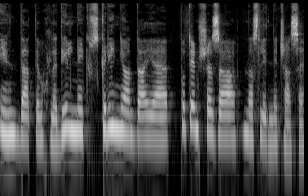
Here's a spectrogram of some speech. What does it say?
in date v hladilnik, v skrinjo, da je potem še za naslednje čase.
